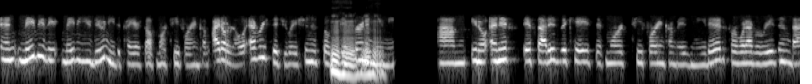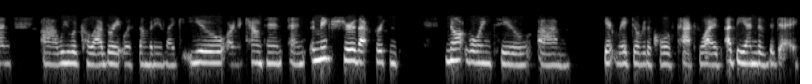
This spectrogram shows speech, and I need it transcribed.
and maybe the maybe you do need to pay yourself more T4 income. I don't know. Every situation is so mm-hmm, different mm-hmm. and unique. Um, you know, and if if that is the case, if more T4 income is needed for whatever reason, then uh, we would collaborate with somebody like you or an accountant and, and make sure that person's not going to um, get raked over the coals tax wise at the end of the day.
